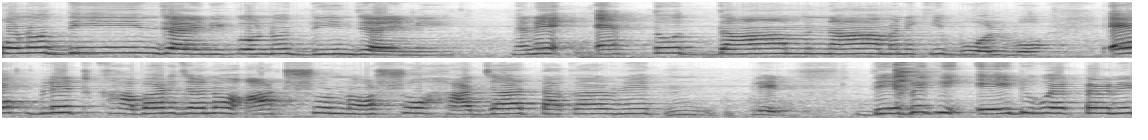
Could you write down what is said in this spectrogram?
কোনো দিন যাইনি কোনো দিন যাইনি। মানে এত দাম না মানে কি বলব? এক প্লেট খাবার যেন আটশো, নশো, হাজার টাকার মানে প্লেট দেবে কি? এইটুকু একটা মানে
